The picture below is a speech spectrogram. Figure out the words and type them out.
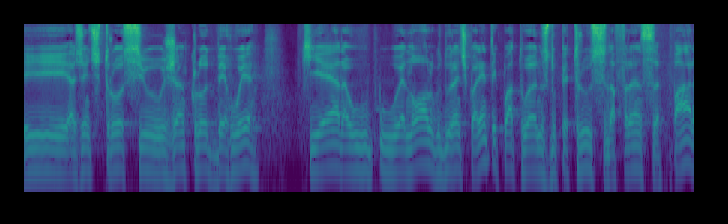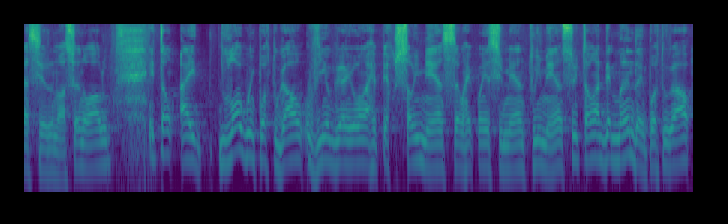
e a gente trouxe o Jean-Claude Berrouet, que era o, o, enólogo durante 44 anos do Petrus, da França, para ser o nosso enólogo. Então, aí, logo em Portugal, o vinho ganhou uma repercussão imensa, um reconhecimento imenso. Então, a demanda em Portugal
